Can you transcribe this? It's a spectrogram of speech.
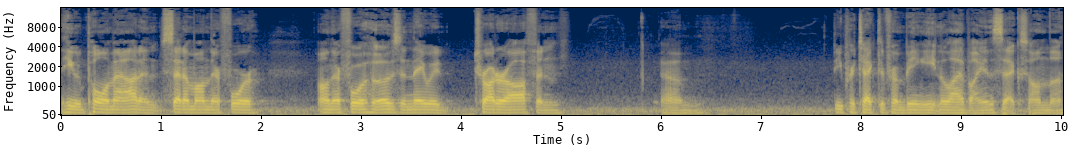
He would pull them out and set them on their four on their four hooves, and they would trot her off and um, be protected from being eaten alive by insects on the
